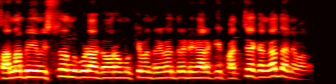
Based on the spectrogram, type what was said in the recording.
సన్నబియ్యం ఇస్తున్నందుకు కూడా గౌరవ ముఖ్యమంత్రి రేవంత్ రెడ్డి గారికి ప్రత్యేకంగా ధన్యవాదాలు.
